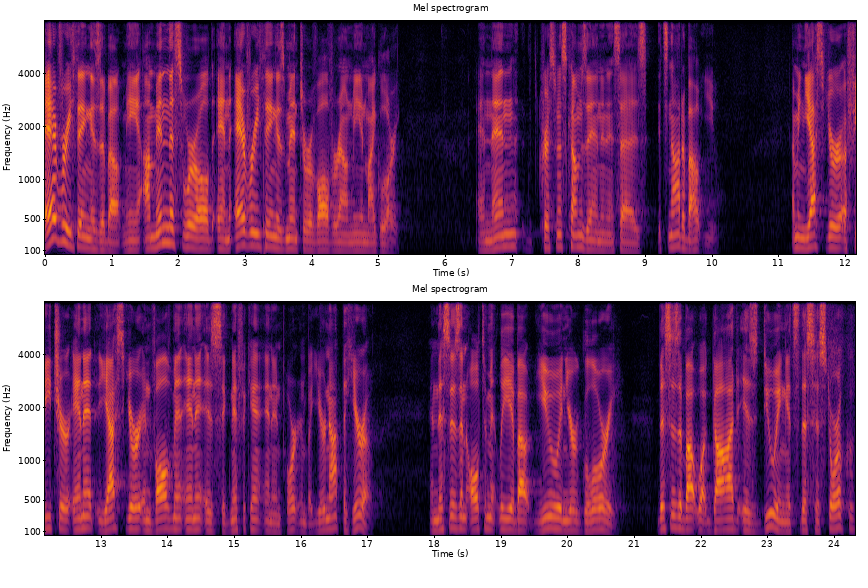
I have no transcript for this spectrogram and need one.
Everything is about me. I'm in this world, and everything is meant to revolve around me and my glory. And then Christmas comes in and it says, It's not about you. I mean, yes, you're a feature in it. Yes, your involvement in it is significant and important, but you're not the hero. And this isn't ultimately about you and your glory. This is about what God is doing. It's this historical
